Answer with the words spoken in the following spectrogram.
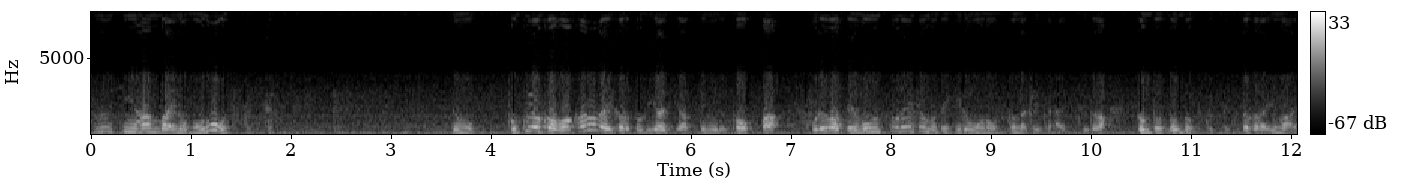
通信販売のものを作ってる。でも特約は分からないからとりあえずやってみるとあこれはデモンストレーションのできるものを作んなきゃいけないっていうからどんどんどんどん作っていく。だから今、え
